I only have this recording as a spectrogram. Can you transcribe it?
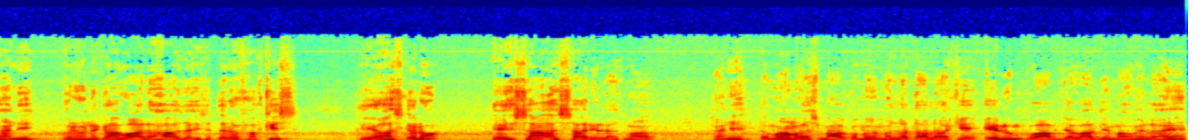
ہاں جی؟ اور انہوں نے کہا وہ الحاظ اسی طرح فقص قیاس کرو احساس سارے لطمہ ہاں جی تمام اسماء کو میں اللہ تعالیٰ کے علم کو آپ جواب دماغ میں لائیں۔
